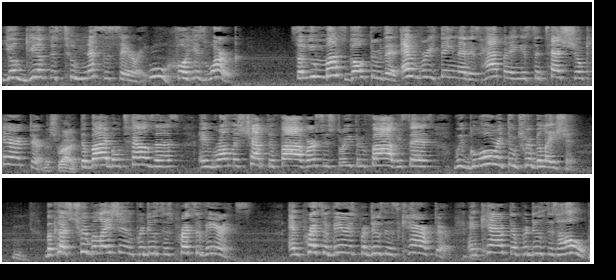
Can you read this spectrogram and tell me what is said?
Your gift is too necessary Woo. for his work. So you must go through that. Everything that is happening is to test your character. That's right. The Bible tells us in Romans chapter 5, verses 3 through 5, it says, We glory through tribulation. Hmm. Because tribulation produces perseverance. And perseverance produces character. And character produces hope.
